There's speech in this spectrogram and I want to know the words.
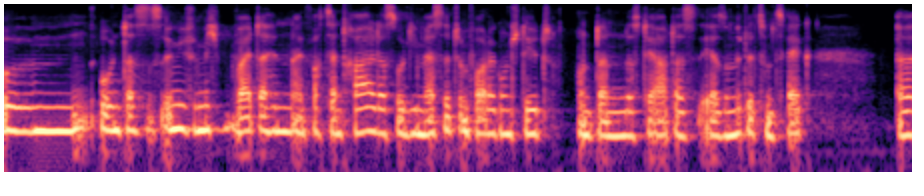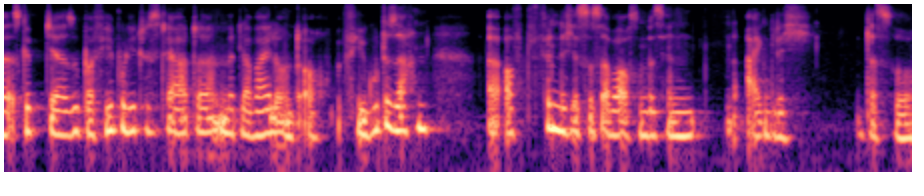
Ähm, und das ist irgendwie für mich weiterhin einfach zentral, dass so die Message im Vordergrund steht und dann das Theater ist eher so Mittel zum Zweck. Äh, es gibt ja super viel politisches Theater mittlerweile und auch viel gute Sachen. Äh, oft finde ich, ist es aber auch so ein bisschen eigentlich, dass so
